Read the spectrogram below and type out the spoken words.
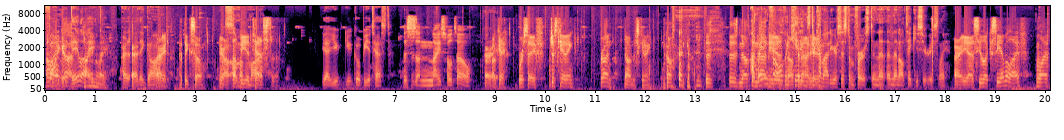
Oh my finally, God, daylight. Finally. Are, are they gone? All right, I think so. Here, Well, I'll, I'll be a them are. test. Yeah, you you go be a test. This is a nice hotel. All right. Okay, we're safe. Just kidding. Run. No, I'm just kidding. No, there's, there's nothing I'm out waiting here. for all There's the nothing kittings out to here. come out of your system first, and then and then I'll take you seriously. All right, yeah. See, look, see, I'm alive. I'm alive.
